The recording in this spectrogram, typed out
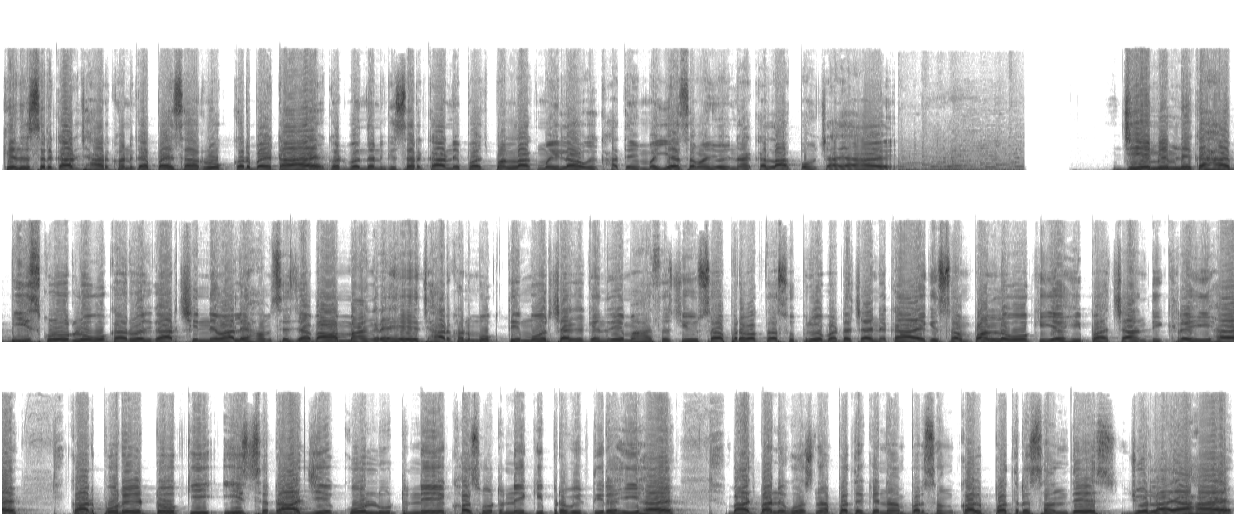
केंद्र सरकार झारखंड का पैसा रोक कर बैठा है। गठबंधन की सरकार ने 55 लाख महिलाओं के खाते में मैया समाज योजना का लाभ पहुँचाया है। जेएमएम ने कहा 20 करोड़ लोगों का रोज़गार छीनने वाले हमसे जवाब मांग रहे हैं। झारखंड मुक्ति मोर्चा के केंद्रीय महासचिव सह प्रवक्ता सुप्रियो भट्टाचार्य ने कहा है कि संपन्न लोगों की यही पहचान दिख रही है। कारपोरेटों की इस राज्य को लूटने, खसोटने की प्रवृत्ति रही है। भाजपा ने घोषणा पत्र के नाम पर संकल्प पत्र संदेश जो लाया है,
